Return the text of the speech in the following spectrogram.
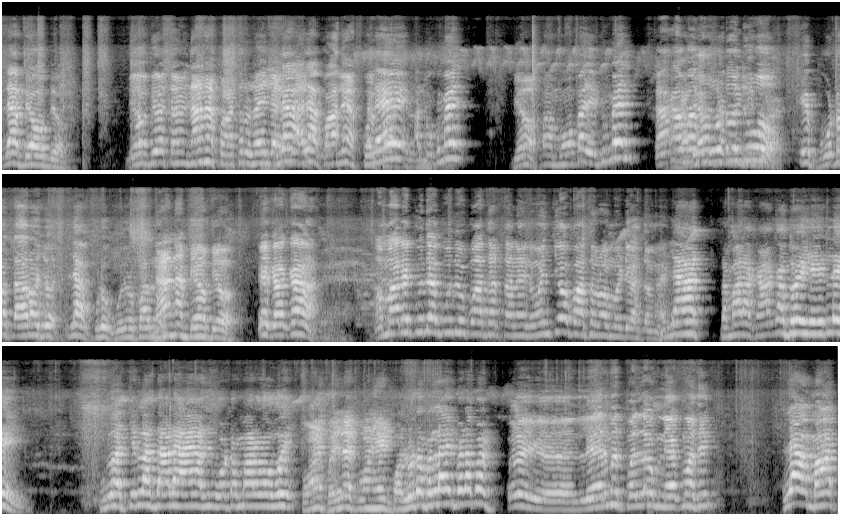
લે બેહો બેહો. બેહો બેહો તમે ના ના પાથરો લઈ લે. લે લે પા લે, કોઈ લે પાથરો. આ. આ મોબાઈલ એટલું મેલ. કાકા મારો ફોટો જુઓ. એ ફોટો તારો જો. લે પૂરો પૂરો પાડો. ના ના બેહો બેહો. એ કાકા અમારે કુદા કુદું પાથરતા નહીં વંચો પાથરવા માંડ્યા તમે. એટલે તમારા કાકા ધોઈ એટલે. પૂરા કેટલા દાડા આયા છે ઓટો મારવા હોય. પોણે ભઈલા પોણે હેડ? પલ્લું તો બરાબર. ઓલે લેરમાં પલ્લાવ નેકમાંથી લે માટ.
